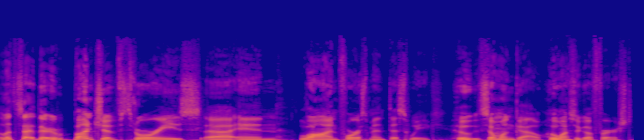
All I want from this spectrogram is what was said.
let's. Uh, there are a bunch of stories uh, in law enforcement this week. Who? Someone go. Who wants to go first?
